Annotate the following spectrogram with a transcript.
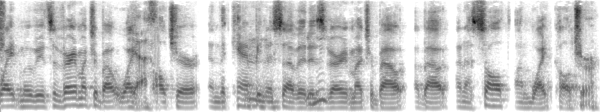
white movie. It's a very much about white Yes. culture, and the campiness mm-hmm. of it is mm-hmm. very much about about an assault on white culture,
